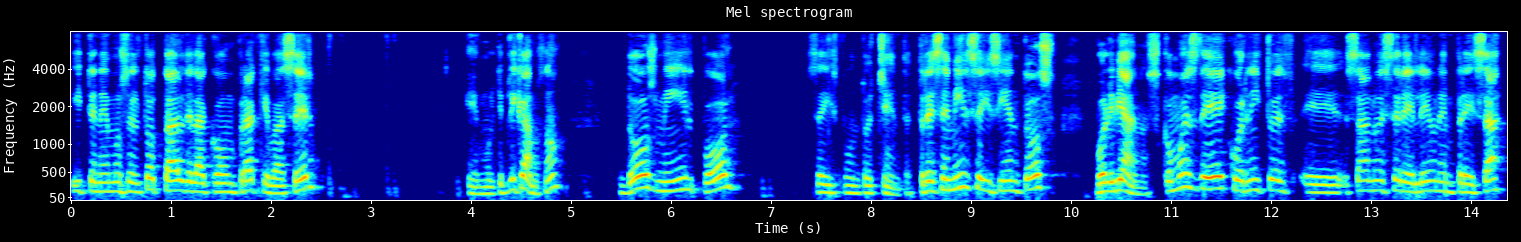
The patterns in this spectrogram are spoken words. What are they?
y tenemos el total de la compra que va a ser, eh, multiplicamos, ¿no? 2.000 por 6.80. 13.600 bolivianos. Como es de Cuernito eh, Sano SRL, una empresa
